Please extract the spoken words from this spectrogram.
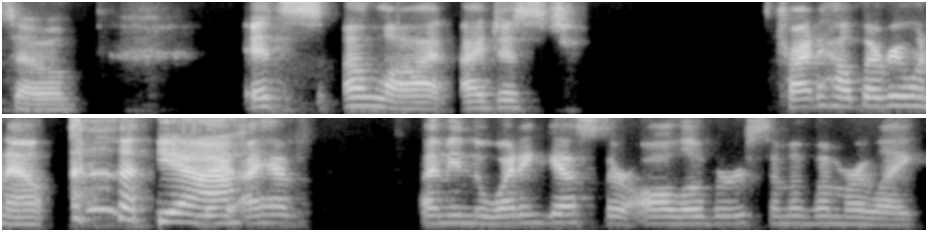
So it's a lot. I just try to help everyone out. Yeah. I have, I mean, the wedding guests, they're all over. Some of them are like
